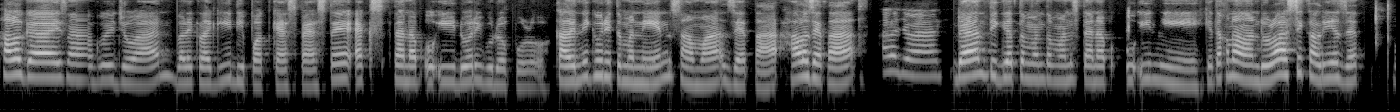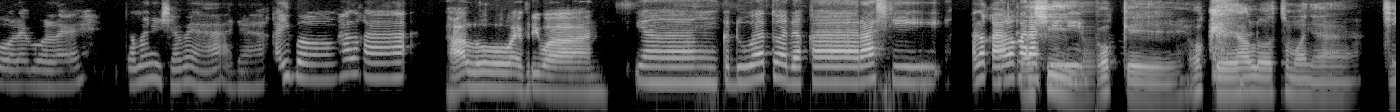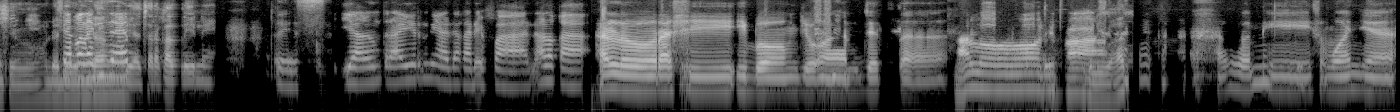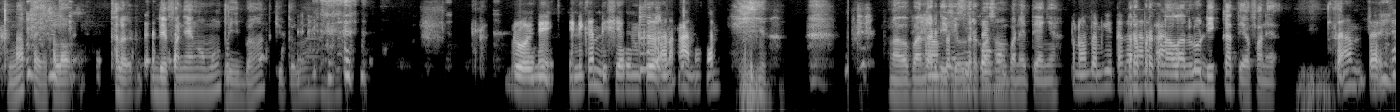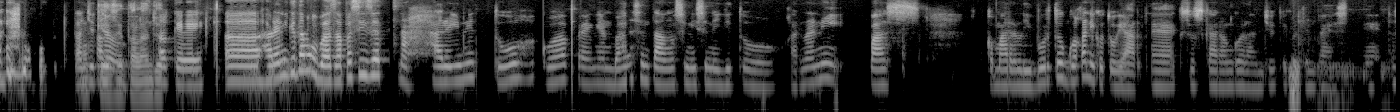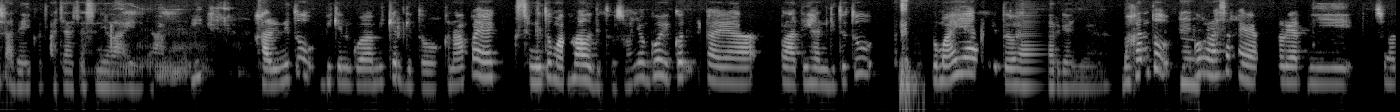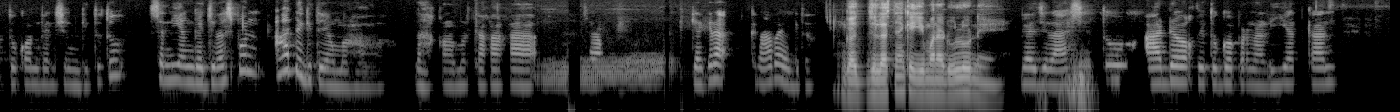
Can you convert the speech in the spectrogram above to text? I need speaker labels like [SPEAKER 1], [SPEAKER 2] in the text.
[SPEAKER 1] Halo guys, nama gue Joan. Balik lagi di podcast PST X Stand Up UI 2020. Kali ini gue ditemenin sama Zeta. Halo Zeta.
[SPEAKER 2] Halo Joan.
[SPEAKER 1] Dan tiga teman-teman stand up UI nih. Kita kenalan dulu asik kali ya Zet.
[SPEAKER 2] Boleh, boleh. Pertama nih siapa ya? Ada Kak Ibong. Halo Kak.
[SPEAKER 3] Halo everyone.
[SPEAKER 1] Yang kedua tuh ada Kak Rashi.
[SPEAKER 2] Halo Kak.
[SPEAKER 1] Halo Kak Rashi.
[SPEAKER 4] Oke, oke, halo semuanya. Thank you. Udah
[SPEAKER 1] Siapa lagi,
[SPEAKER 4] diundang
[SPEAKER 1] Zet?
[SPEAKER 4] di acara kali ini.
[SPEAKER 1] Yes.
[SPEAKER 2] Yang terakhir nih ada Kak Devan. Halo Kak.
[SPEAKER 5] Halo Rashi, Ibong, Joan, Zeta.
[SPEAKER 3] Halo Deva.
[SPEAKER 4] Geli banget.
[SPEAKER 5] Halo nih semuanya.
[SPEAKER 4] Kenapa ya kalau kalau Devan yang ngomong geli banget gitu loh.
[SPEAKER 5] Bro, ini ini kan di-sharein ke anak-anak kan?
[SPEAKER 4] Nggak apa-apa ntar di filter kok sama
[SPEAKER 5] kan-
[SPEAKER 4] panitianya.
[SPEAKER 5] Penonton kita kan
[SPEAKER 4] Ntar perkenalan lu dikat ya, Van ya.
[SPEAKER 5] santai.
[SPEAKER 2] Lanjut
[SPEAKER 4] Oke,
[SPEAKER 2] yuk.
[SPEAKER 4] kita lanjut.
[SPEAKER 1] Oke. Eh, hari ini kita mau bahas apa sih Zet?
[SPEAKER 2] Nah, hari ini tuh gue pengen bahas tentang seni-seni gitu. Karena nih pas kemarin libur tuh gue kan ikut UIARTEX. Terus sekarang gue lanjut ikutin PST. Terus ada ikut acara-acara seni lain. Tapi hal ini tuh bikin gue mikir gitu. Kenapa ya seni tuh mahal gitu. Soalnya gue ikut kayak pelatihan gitu tuh lumayan gitu harganya. Bahkan tuh
[SPEAKER 1] Hmm.
[SPEAKER 2] gue ngerasa kayak ngeliat di suatu convention gitu tuh seni yang gak jelas pun ada gitu yang mahal. Nah, kalau menurut kakak-kakak, kira-kira kenapa ya gitu?
[SPEAKER 4] Nggak jelasnya kayak gimana dulu nih.
[SPEAKER 2] Gak jelas itu ada waktu itu gue pernah lihat kan,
